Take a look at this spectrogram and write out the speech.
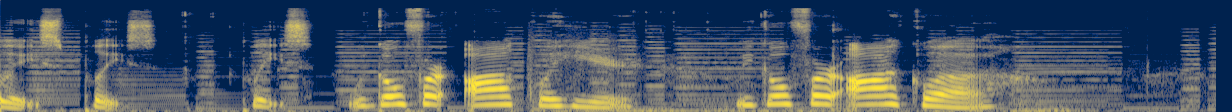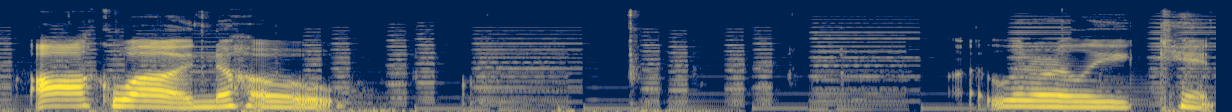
Please, please, please. We go for Aqua here. We go for Aqua. Aqua, no. I literally can't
